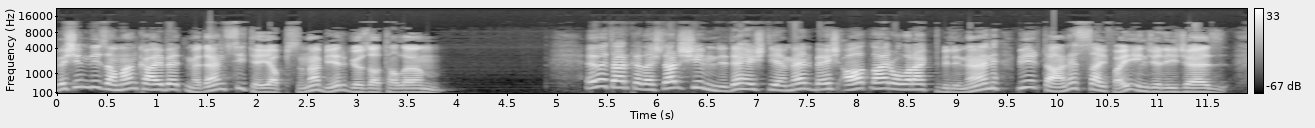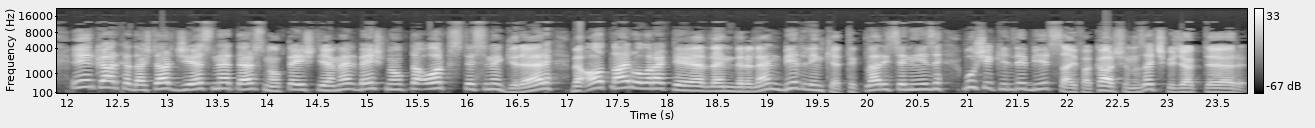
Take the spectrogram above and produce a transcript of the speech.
Ve şimdi zaman kaybetmeden site yapısına bir göz atalım. Evet arkadaşlar şimdi de HTML5 outlier olarak bilinen bir tane sayfayı inceleyeceğiz. Ki arkadaşlar gsnetlers.html5.org sitesine girer ve outlier olarak değerlendirilen bir linke tıklar iseniz bu şekilde bir sayfa karşınıza çıkacaktır.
